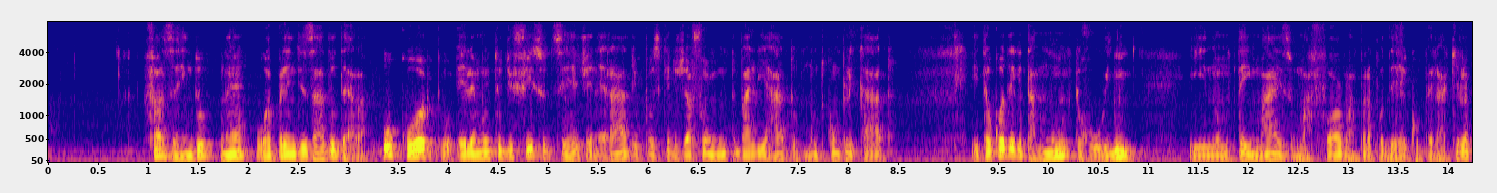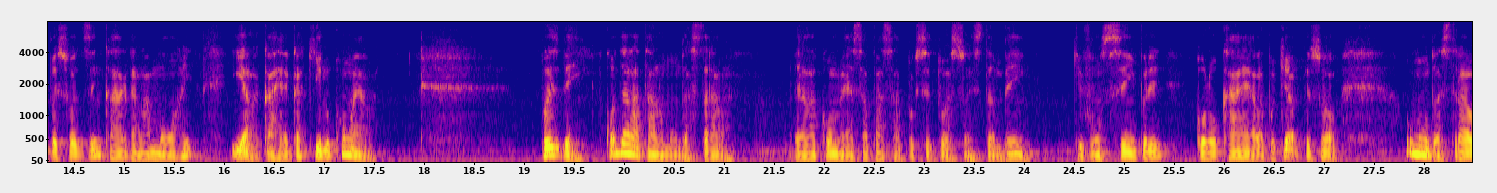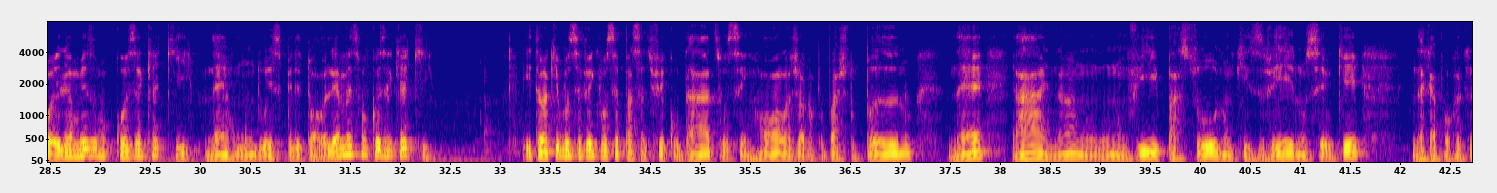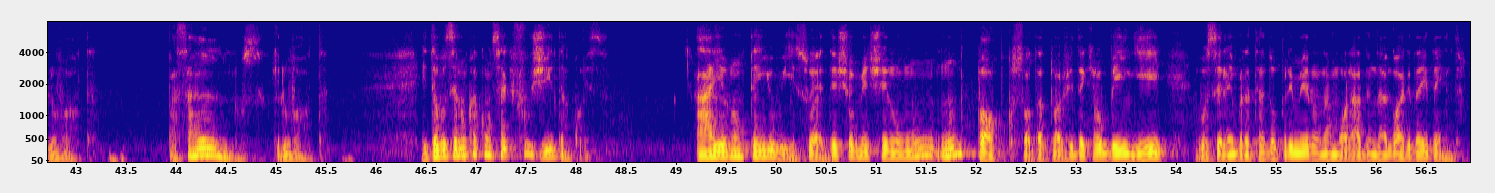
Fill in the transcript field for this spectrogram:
fazendo, né, o aprendizado dela. O corpo, ele é muito difícil de se regenerar depois que ele já foi muito baleado, muito complicado. Então, quando ele está muito ruim e não tem mais uma forma para poder recuperar aquilo, a pessoa desencarna, ela morre e ela carrega aquilo com ela. Pois bem, quando ela está no mundo astral, ela começa a passar por situações também que vão sempre colocar ela, porque, ó, pessoal, o mundo astral ele é a mesma coisa que aqui, né? O mundo espiritual ele é a mesma coisa que aqui. Então aqui você vê que você passa dificuldades, você enrola, joga por baixo do pano, né? Ai, não, não, não vi, passou, não quis ver, não sei o quê. Daqui a pouco aquilo volta. Passa anos, aquilo volta. Então você nunca consegue fugir da coisa. Ah, eu não tenho isso. É, deixa eu mexer num, num tópico só da tua vida, que é o BNE. Você lembra até do primeiro namorado, ainda guarda aí dentro.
